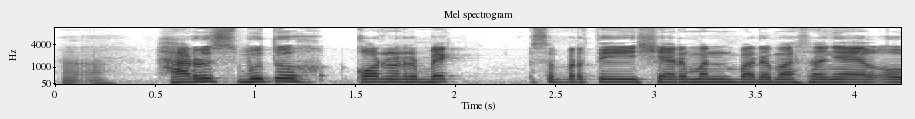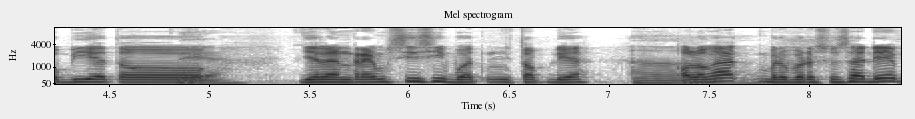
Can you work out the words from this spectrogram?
Heeh. harus butuh cornerback seperti Sherman pada masanya LOB atau Iya. Jalen Ramsey sih buat nyetop dia. Ah. Kalau nggak bener-bener susah dia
